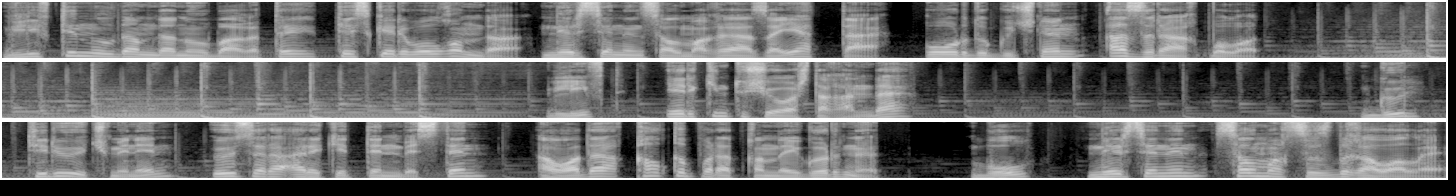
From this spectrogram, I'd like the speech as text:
лифттин ылдамдануу багыты тескери болгондо нерсенин салмагы азаят да ордук күчүнөн азыраак болот. Лифт эркин түшө баштаганда гүл тирөөч менен өз ара аракеттенбестен абада калкып бараткандай көрүнөт. Бул нерсенин салмаксыздык абалы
